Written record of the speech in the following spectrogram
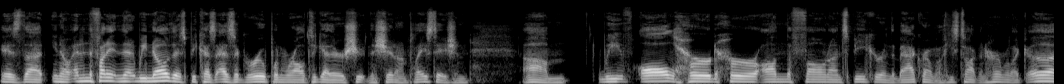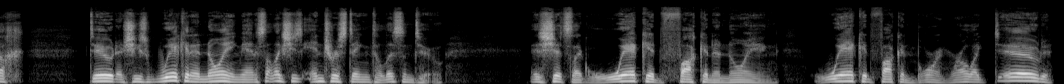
Is that you know, and the funny that we know this because as a group, when we're all together shooting the shit on PlayStation, um, we've all heard her on the phone on speaker in the background while he's talking to her. And we're like, ugh, dude. And she's wicked annoying, man. It's not like she's interesting to listen to. This shit's like wicked fucking annoying, wicked fucking boring. We're all like, dude,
